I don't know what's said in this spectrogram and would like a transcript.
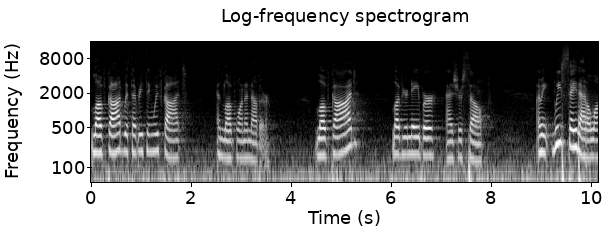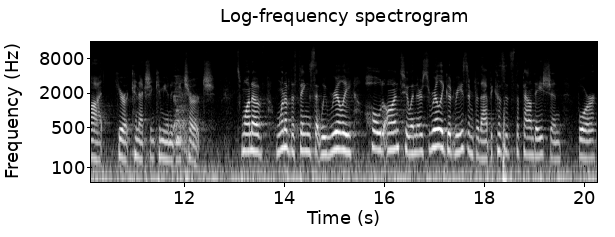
love God with everything we've got, and love one another. Love God, love your neighbor as yourself. I mean, we say that a lot here at Connection Community Church. It's one of, one of the things that we really hold on to, and there's really good reason for that because it's the foundation for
